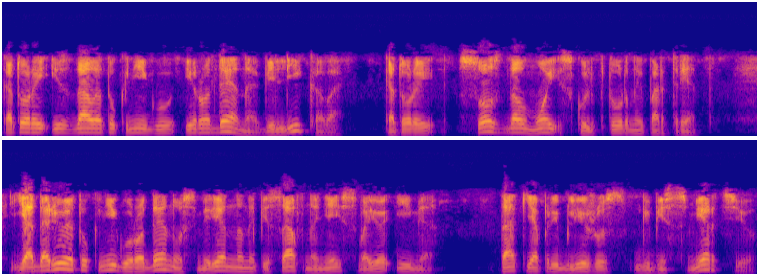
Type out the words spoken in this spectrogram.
который издал эту книгу, и Родена, великого, который создал мой скульптурный портрет. Я дарю эту книгу Родену, смиренно написав на ней свое имя. Так я приближусь к бессмертию,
